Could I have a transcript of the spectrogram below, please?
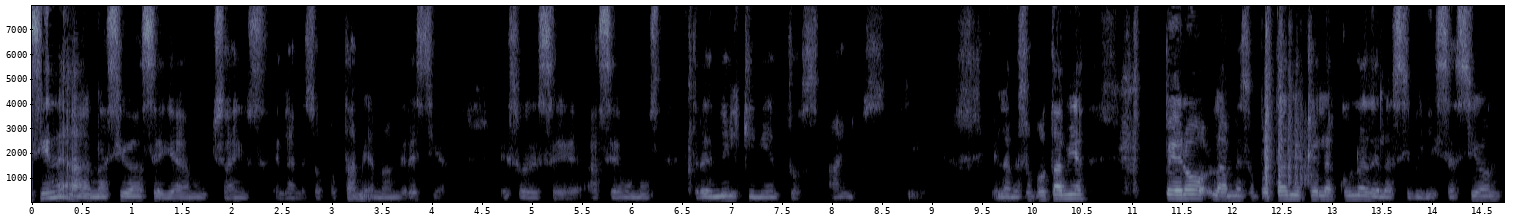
Medicina nació hace ya muchos años en la Mesopotamia, no en Grecia. Eso es eh, hace unos 3.500 años en la Mesopotamia. Pero la Mesopotamia, que es la cuna de la civilización,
